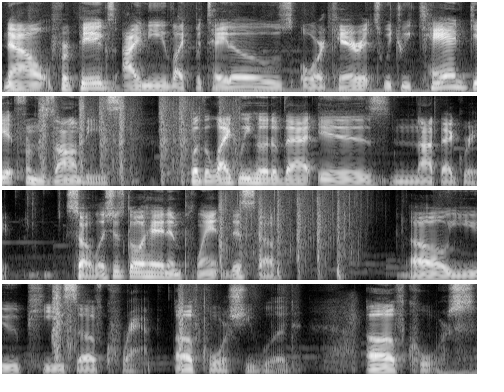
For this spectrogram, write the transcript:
Now, for pigs, I need like potatoes or carrots, which we can get from zombies, but the likelihood of that is not that great. So let's just go ahead and plant this stuff. Oh, you piece of crap. Of course you would. Of course.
